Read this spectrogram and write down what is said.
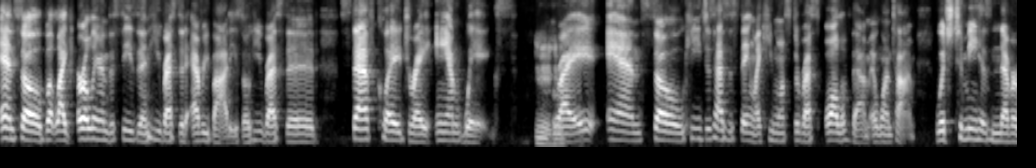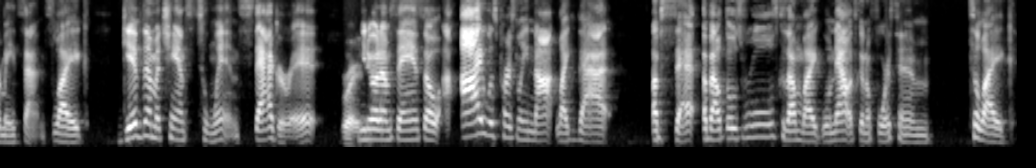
and so, but like earlier in the season, he rested everybody. So he rested Steph, Klay, Dre, and Wiggs. Mm-hmm. Right. And so he just has this thing like he wants to rest all of them at one time, which to me has never made sense. Like, give them a chance to win, stagger it. Right. You know what I'm saying? So I was personally not like that upset about those rules because I'm like, well, now it's going to force him to like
